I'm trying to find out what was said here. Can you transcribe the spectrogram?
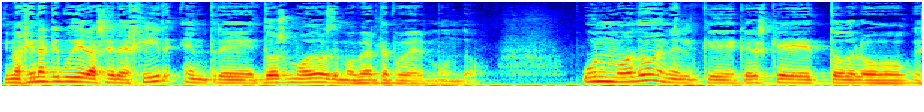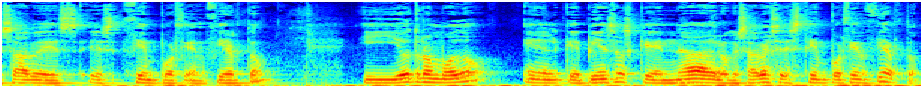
Imagina que pudieras elegir entre dos modos de moverte por el mundo. Un modo en el que crees que todo lo que sabes es 100% cierto y otro modo en el que piensas que nada de lo que sabes es 100% cierto.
